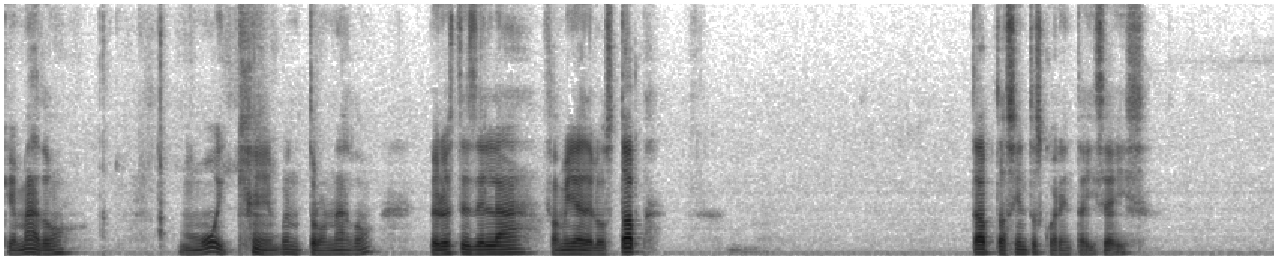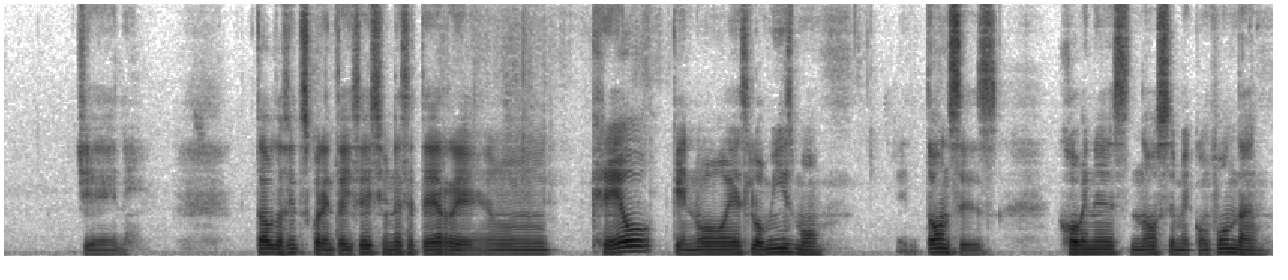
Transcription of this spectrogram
quemado, muy bueno, tronado, pero este es de la familia de los Top. Top 246. Jenny. Top 246 y un STR. Mm, creo que no es lo mismo. Entonces, jóvenes, no se me confundan.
